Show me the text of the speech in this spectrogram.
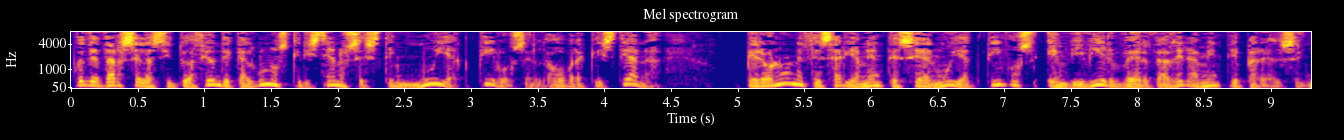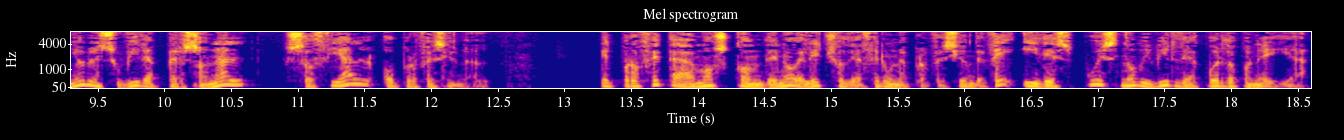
puede darse la situación de que algunos cristianos estén muy activos en la obra cristiana, pero no necesariamente sean muy activos en vivir verdaderamente para el Señor en su vida personal, social o profesional. El profeta Amos condenó el hecho de hacer una profesión de fe y después no vivir de acuerdo con ella.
